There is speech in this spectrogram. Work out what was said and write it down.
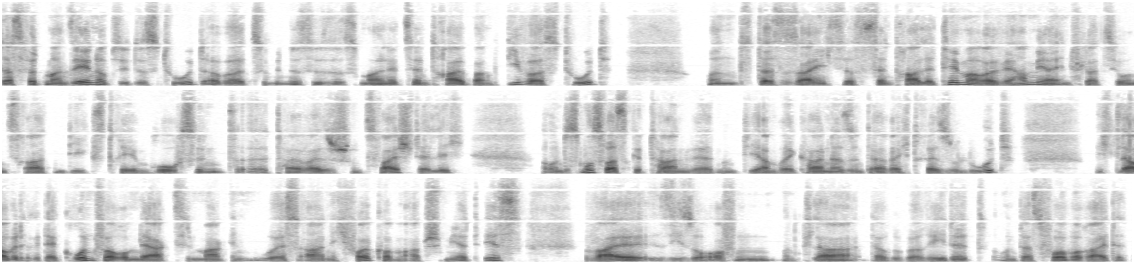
Das wird man sehen, ob sie das tut, aber zumindest ist es mal eine Zentralbank, die was tut. Und das ist eigentlich das zentrale Thema, weil wir haben ja Inflationsraten, die extrem hoch sind, äh, teilweise schon zweistellig. Und es muss was getan werden. Und die Amerikaner sind da recht resolut. Ich glaube, der Grund, warum der Aktienmarkt in den USA nicht vollkommen abschmiert, ist, weil sie so offen und klar darüber redet und das vorbereitet.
